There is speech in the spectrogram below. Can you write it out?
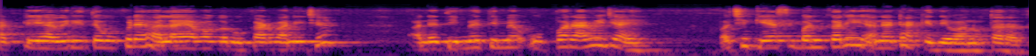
આટલી આવી રીતે ઉકળે, હલાયા વગર ઉકાળવાની છે. અને ધીમે ધીમે ઉપર આવી જાય, પછી ગેસ બંધ કરી અને ઢાંકી દેવાનું તરત.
